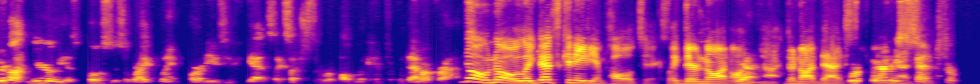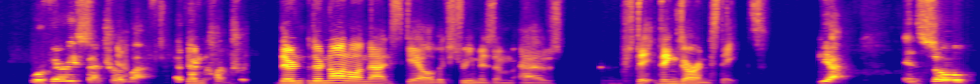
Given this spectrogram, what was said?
They're not nearly as close as a right wing party as you can get, like such as the Republicans or the Democrats. no, no, like that's Canadian politics. Like they're not on Yeah. that. They're not that. we're very that- center. We're very center Yeah. left as a They're- country. they're they're not on that scale of extremism as state things are in the states. Yeah, and so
